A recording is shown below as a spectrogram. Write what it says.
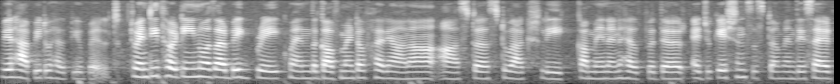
we're happy to help you build. 2013 was our big break when the government of Haryana asked us to actually come in and help with their education system. And they said,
